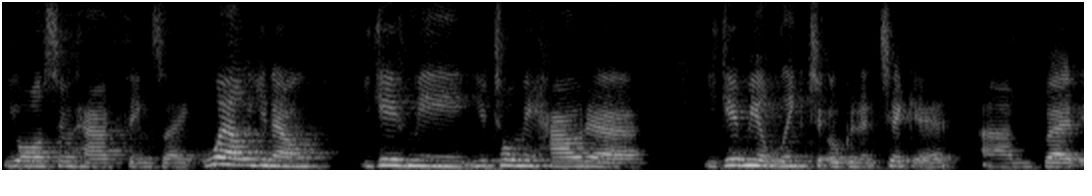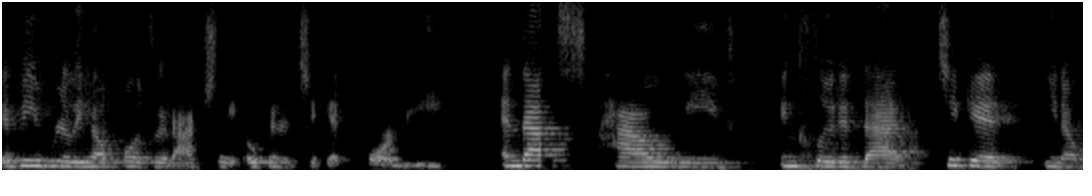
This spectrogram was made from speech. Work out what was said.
You also have things like well you know you gave me you told me how to you gave me a link to open a ticket um, but it'd be really helpful if it would actually open a ticket for me. And that's how we've included that ticket you know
